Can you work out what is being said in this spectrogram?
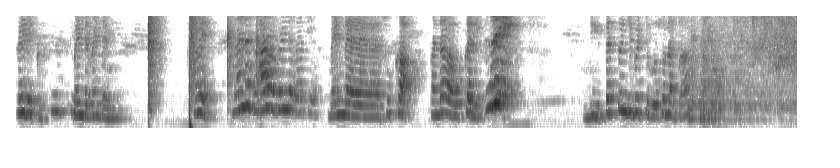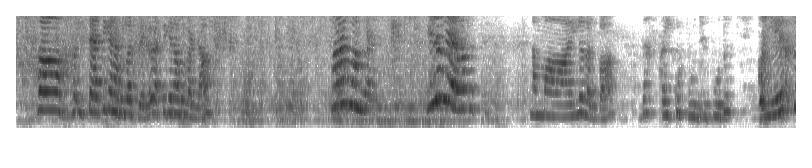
ಕೈ ದಿಕ್ಕು ಬೆಂಡೆ ಬೆಂಡೆ ಅವೇ ಬೆಂಡೆ ಸಾರು ಬೆಂಡೆ ಕಸಿ ಬೆಂಡೆ ಸುಕ್ಕ ಪಂಡ ಉಕ್ಕರಿ ದೀಪತ್ತೊಂಜಿ ಬಿಟ್ಟು ಗೊತ್ತುಂಡತ್ತ ಹಾ ಇತ್ತೆ ಅತ್ತಿಗೆ ನಾವು ಬರ್ಪೇರು ಅತ್ತಿಗೆ ನಾವು ಬಂಡ ಮಾಡ್ಕೊಂಡು ಬರ ಇಲ್ಲವೇ ವಸತಿ ನಮ್ಮ ಇಲ್ಲದಲ್ಪ ದ ಕೈ ಕುಡ್ಪು ಒಂಚು ಪೂದು ಏಸು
